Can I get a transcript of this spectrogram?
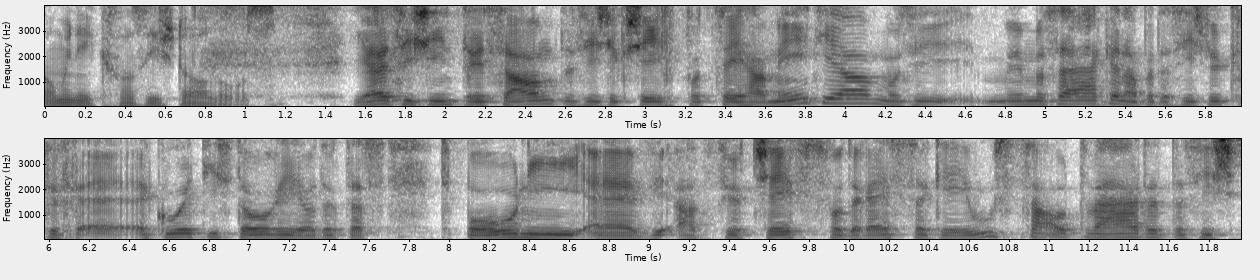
Dominik, was ist da los? Ja, es ist interessant. Es ist eine Geschichte von CH Media, muss, ich, muss man sagen. Aber das ist wirklich eine gute Story, oder? Dass die Boni äh, äh für die Chefs von der SRG ausgezahlt werden. Das ist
